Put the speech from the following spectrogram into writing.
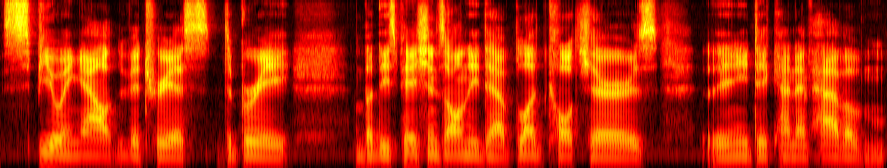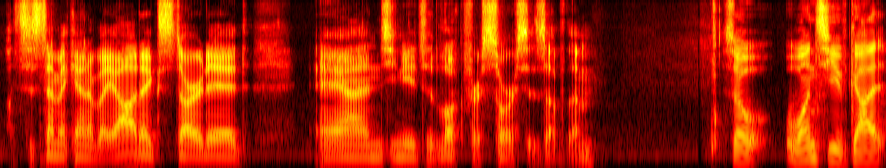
spewing out vitreous debris. But these patients all need to have blood cultures. They need to kind of have a systemic antibiotics started, and you need to look for sources of them. So once you've got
